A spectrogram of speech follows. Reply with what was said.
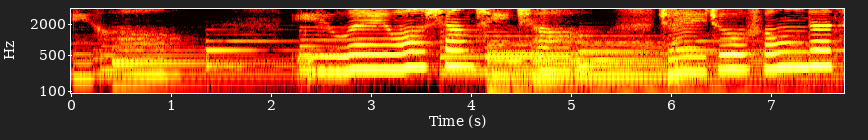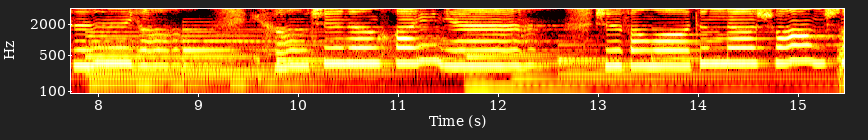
以后。以为我像气球追逐风的自由，以后只能怀念释放我的那双手。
